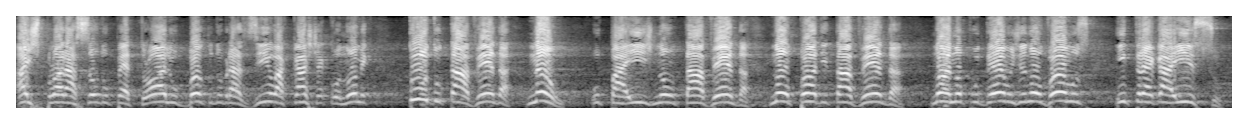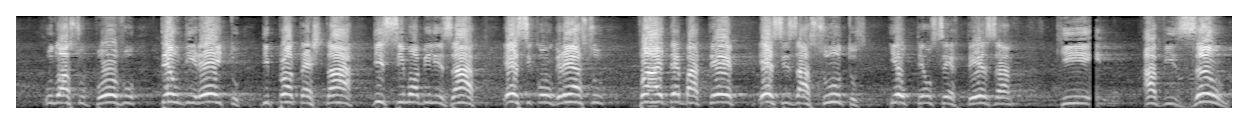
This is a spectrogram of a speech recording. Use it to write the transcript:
a exploração do petróleo, o Banco do Brasil, a Caixa Econômica, tudo está à venda. Não, o país não está à venda, não pode estar tá à venda. Nós não podemos e não vamos entregar isso. O nosso povo tem o direito de protestar, de se mobilizar. Esse Congresso vai debater esses assuntos e eu tenho certeza que a visão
